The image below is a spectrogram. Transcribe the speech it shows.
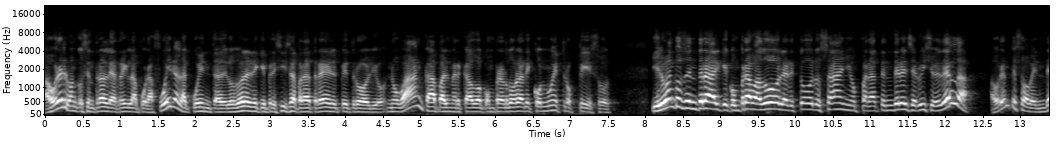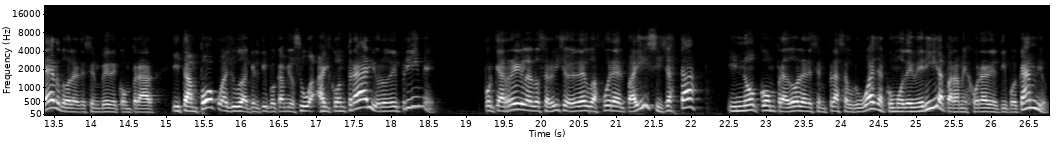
Ahora el Banco Central le arregla por afuera la cuenta de los dólares que precisa para traer el petróleo. No van capa al mercado a comprar dólares con nuestros pesos. Y el Banco Central que compraba dólares todos los años para atender el servicio de deuda, ahora empezó a vender dólares en vez de comprar. Y tampoco ayuda a que el tipo de cambio suba. Al contrario, lo deprime. Porque arregla los servicios de deuda fuera del país y ya está. Y no compra dólares en Plaza Uruguaya como debería para mejorar el tipo de cambio.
